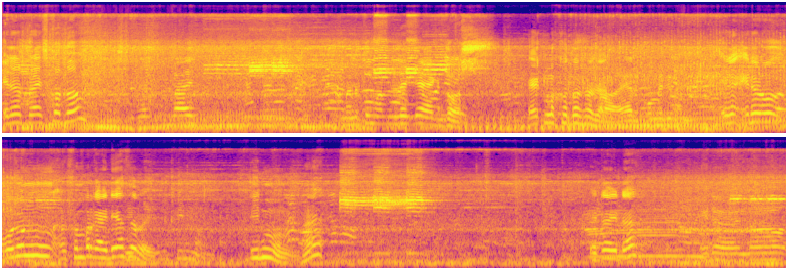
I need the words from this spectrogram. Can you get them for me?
এটার প্রাইস কত? প্রায় মানে তোমার লেগে এক দশ। এক লক্ষ দশ হাজার? হ্যাঁ, এর কমে দিলাম। এটা এটার ও- ওজন সম্পর্কে আইডিয়া আছে ভাই? তিন মন। তিন মন হ্যাঁ? এটা এটা? এটা হলো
